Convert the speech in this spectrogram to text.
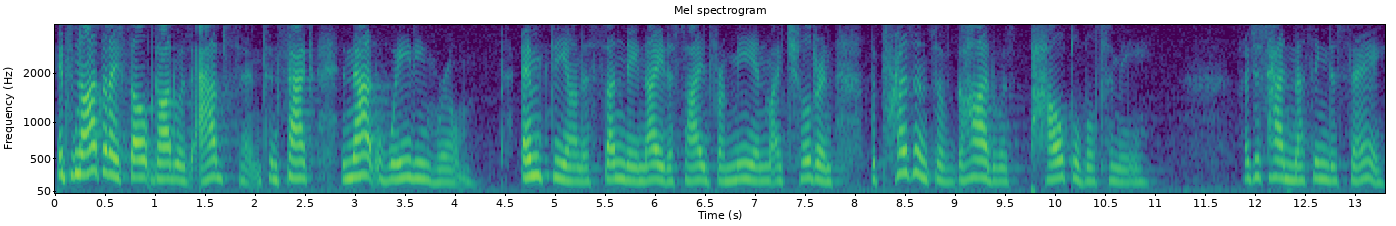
It's not that I felt God was absent. In fact, in that waiting room, empty on a Sunday night aside from me and my children, the presence of God was palpable to me. I just had nothing to say.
